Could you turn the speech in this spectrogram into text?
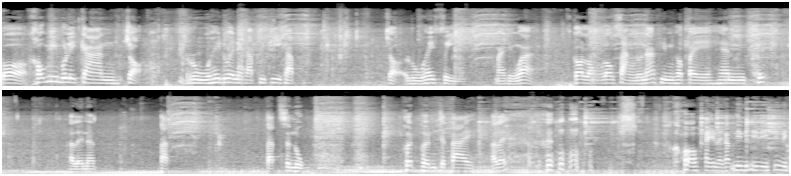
ก็เขามีบริการเจาะรูให้ด้วยนะครับพี่ๆครับ เจาะรูให้ฟรี หมายถึงว่าก็ลองลองสั่งดูนะ พิมพ์เข้าไปแฮนคุกอะไรนะ ตัดตัดสนุก เพลิดเพลินจะตายอะไร ขออภัยนะครับ นี่นี่นี่นี่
